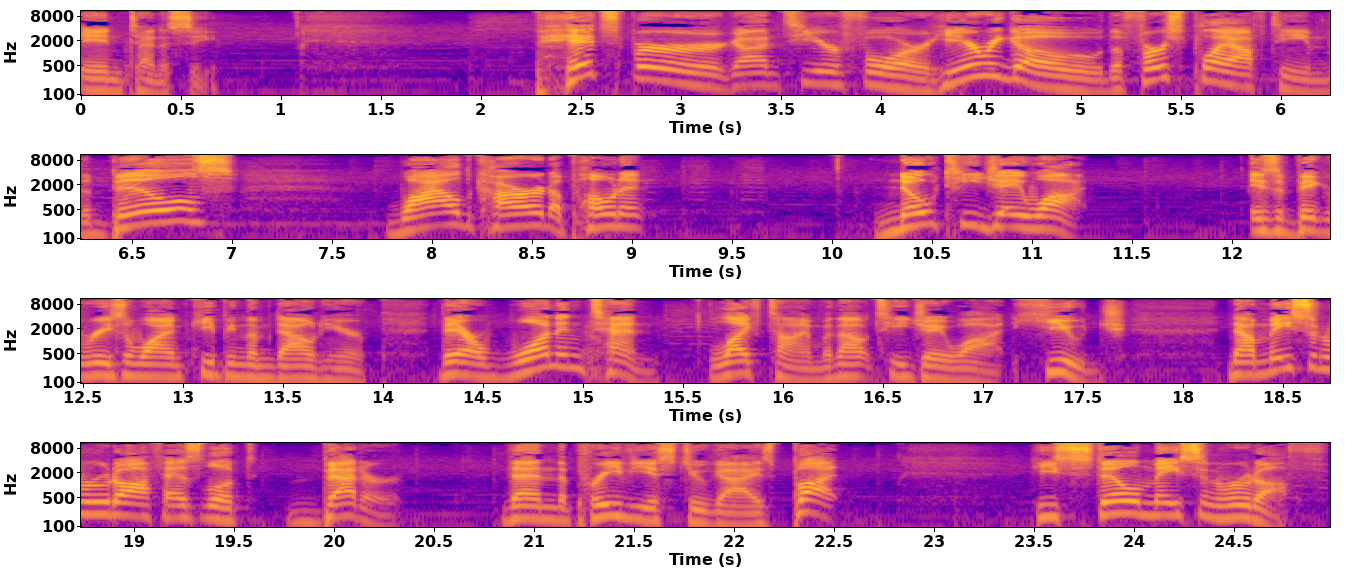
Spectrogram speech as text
in Tennessee. Pittsburgh on tier four. Here we go. The first playoff team. The Bills, wild card opponent. No TJ Watt is a big reason why I'm keeping them down here. They are 1 in 10 lifetime without TJ Watt. Huge. Now, Mason Rudolph has looked better than the previous two guys, but he's still Mason Rudolph.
